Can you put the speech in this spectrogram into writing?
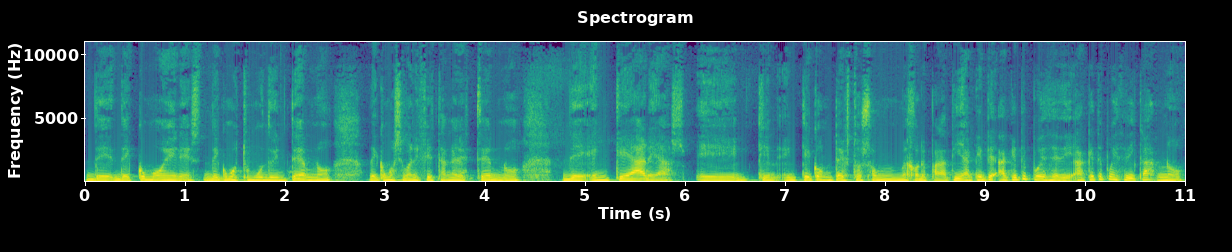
De, cómo eres, de cómo es tu mundo interno, de cómo se manifiesta en el externo, de en qué áreas, eh, en qué contextos son mejores para ti, a qué te, puedes dedicar, a qué te puedes dedicar, no,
